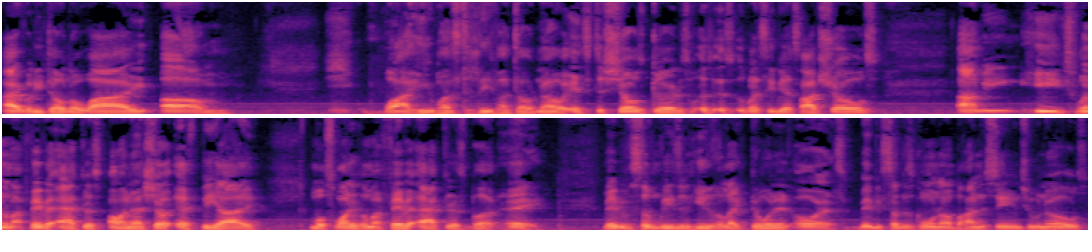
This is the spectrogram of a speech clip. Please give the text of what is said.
I really don't know why. Um, why he wants to leave, I don't know. It's the show's good. It's, it's, it's when CBS Hot shows. I mean, he's one of my favorite actors on that show, FBI. Most Wanted, one of my favorite actors. But hey, maybe for some reason he doesn't like doing it, or maybe something's going on behind the scenes. Who knows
